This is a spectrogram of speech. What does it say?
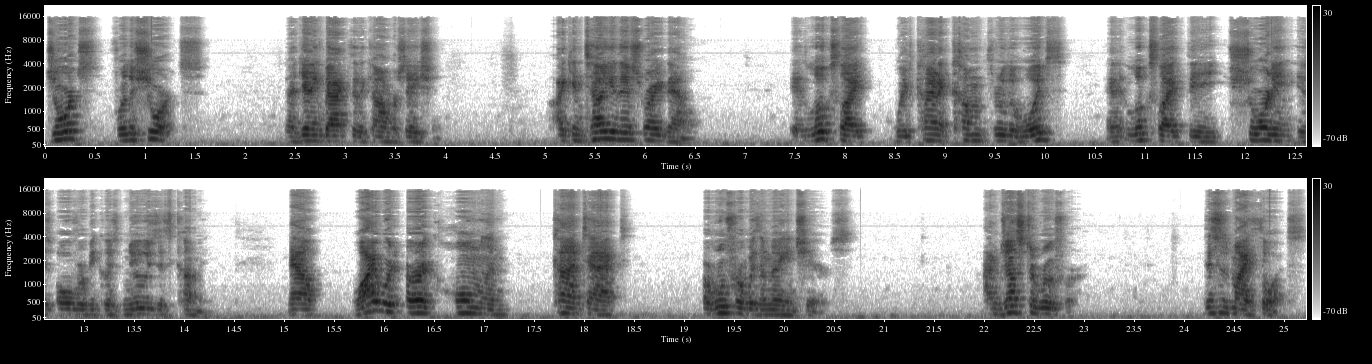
Jorts for the shorts. Now, getting back to the conversation. I can tell you this right now. It looks like we've kind of come through the woods, and it looks like the shorting is over because news is coming. Now, why would Eric Holmlin contact a roofer with a million shares? I'm just a roofer. This is my thoughts.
